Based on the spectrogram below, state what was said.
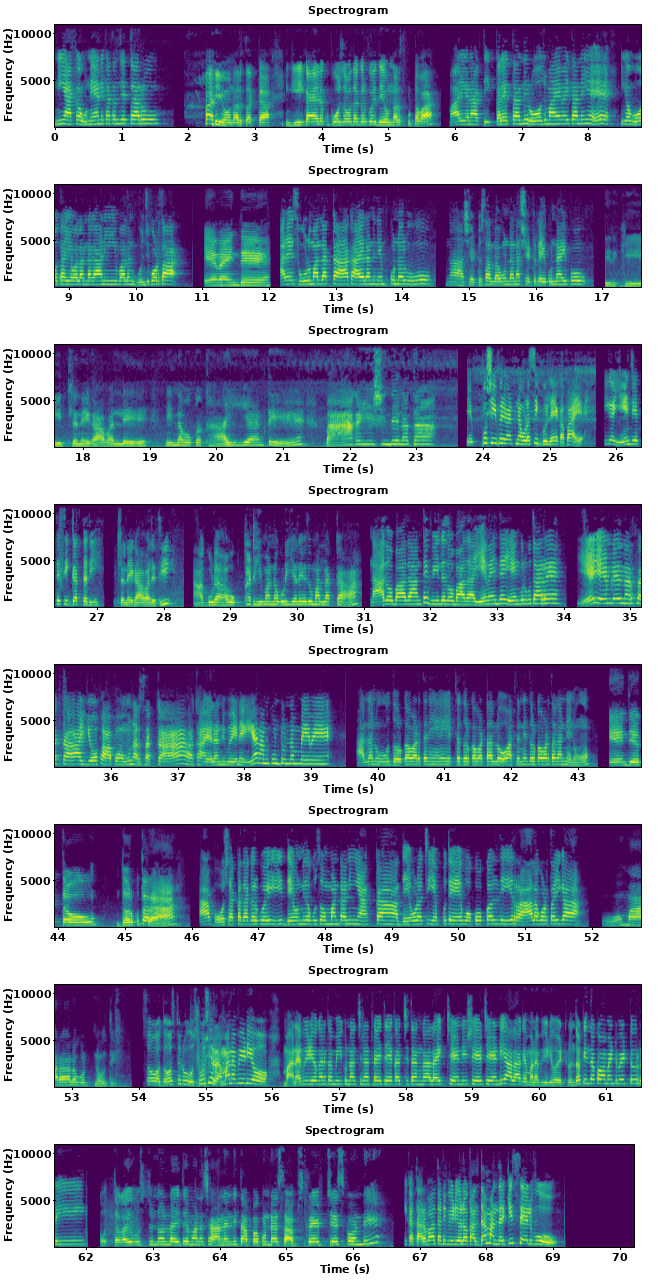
నీ అక్క ఉన్నాయని కథం చెప్తారు. అయ్యో నరసక్క ఈ కాయలకు పోసవ దగ్గరకు పోయి దేవుడు నరుచుకుంటావా మరి నా తిక్కలెత్తాంది రోజు మాయమైతానే ఇక పోతా ఎవరన్నా గాని వాళ్ళని గుంజి కొడతా. ఏమైంది? అరే చూడు నింపుకున్నారు నా చెట్టు చల్లగుండా నా చెట్టు లేకుండా అయిపో. దీనికి ఇట్లనే కావాలే. నిన్న ఒక కాయ అంటే బాగా వేసిందే లత. ఎప్పు చీపిరి కట్టినా కూడా సిగ్గు లేకపాయే. ఇక ఏం చెప్తే సిగ్గత్తది? ఇట్లనే కావాలది నాకు కూడా ఒక్కటి ఏమన్నా కూడా ఇయ్యలేదు మల్లక్క. నాదో బాధ అంటే వీళ్ళదో బాధ. ఏమైందే? ఏం గురుకుతారే ఏ ఏం లేదు నరసక్క. అయ్యో పాపం నరసక్క. కాయలన్నీ పోయినాయి అని అనుకుంటున్నాం మేమే. అల్లను దొరకబడతనే ఎట్లా దొరకబట్టాలో అట్లనే దొరకబడతా కానీ నేను. ఏం చేస్తావు? దొరుకుతారా? ఆ పోషక్క దగ్గరకు పోయి దేవుని మీద కూర్చోమంటాని అక్క. దేవుడు వచ్చి చెప్తే ఒక్కొక్కరిది రాళ్ళ కొడతాయిగా ఓ మారాల కొట్టినవుతి సో దోస్తులు చూసిరా మన వీడియో? మన వీడియో కనుక మీకు నచ్చినట్లయితే ఖచ్చితంగా లైక్ చేయండి షేర్ చేయండి. అలాగే మన వీడియో ఎట్లుందో కింద కామెంట్ పెట్టుర్రి. కొత్తగా చూస్తున్న వాళ్ళు అయితే మన ఛానల్ని తప్పకుండా సబ్స్క్రైబ్ చేసుకోండి. ఇక తర్వాతటి వీడియోలో కలుద్దాం. అందరికీ సెలవు.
